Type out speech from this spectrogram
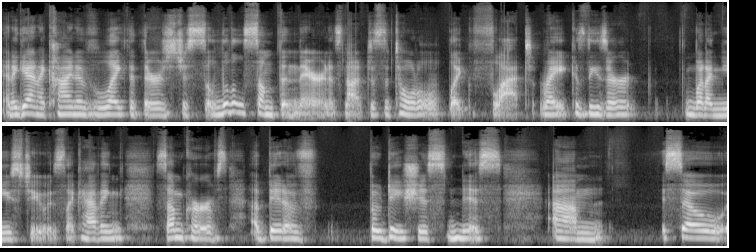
and again, I kind of like that there's just a little something there and it's not just a total like flat, right? Because these are what I'm used to is like having some curves, a bit of bodaciousness. Um, so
